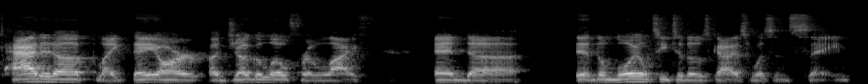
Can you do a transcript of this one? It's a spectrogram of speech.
tatted up like they are a juggalo for life. And uh it, the loyalty to those guys was insane.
